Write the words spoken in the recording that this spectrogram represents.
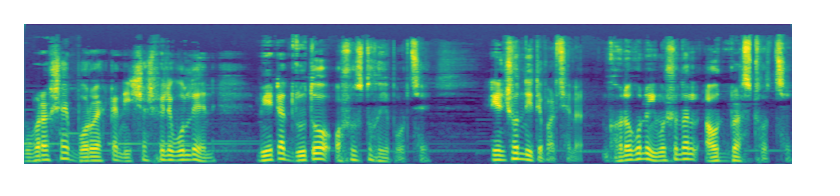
মুবারক সাহেব বড় একটা নিঃশ্বাস ফেলে বললেন, মেয়েটা দ্রুত অসুস্থ হয়ে পড়ছে। টেনশন নিতে পারছে না। ঘন ঘন ইমোশনাল আউটব্রাস্ট হচ্ছে।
